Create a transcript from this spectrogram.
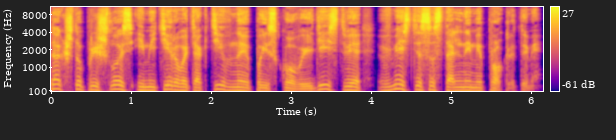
Так что пришлось имитировать активные поисковые действия вместе с остальными проклятыми.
